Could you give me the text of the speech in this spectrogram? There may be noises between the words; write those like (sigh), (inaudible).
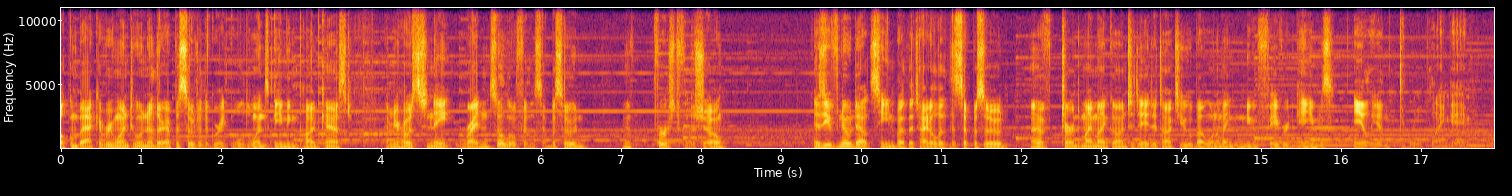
Welcome back, everyone, to another episode of the Great Old Ones Gaming Podcast. I'm your host, Nate, riding solo for this episode. Uh, first for the show. As you've no doubt seen by the title of this episode, I've turned my mic on today to talk to you about one of my new favorite games, Alien, the role playing game.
